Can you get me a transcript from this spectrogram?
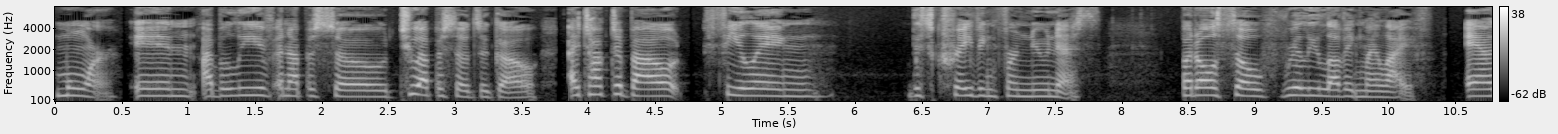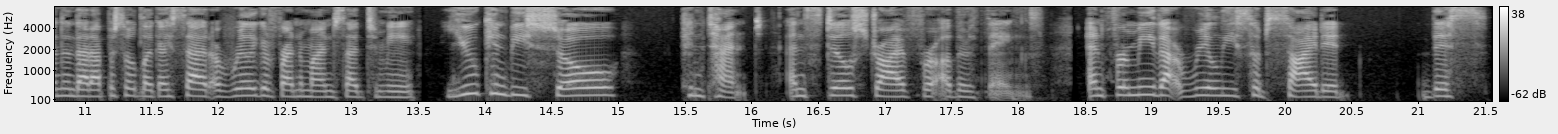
more? In, I believe, an episode, two episodes ago, I talked about feeling this craving for newness, but also really loving my life. And in that episode, like I said, a really good friend of mine said to me, You can be so content and still strive for other things. And for me, that really subsided this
